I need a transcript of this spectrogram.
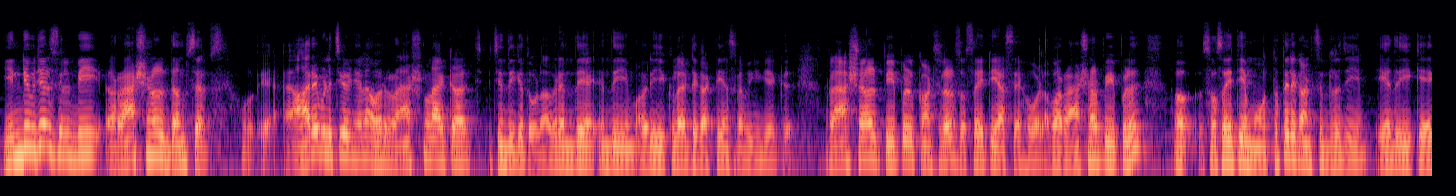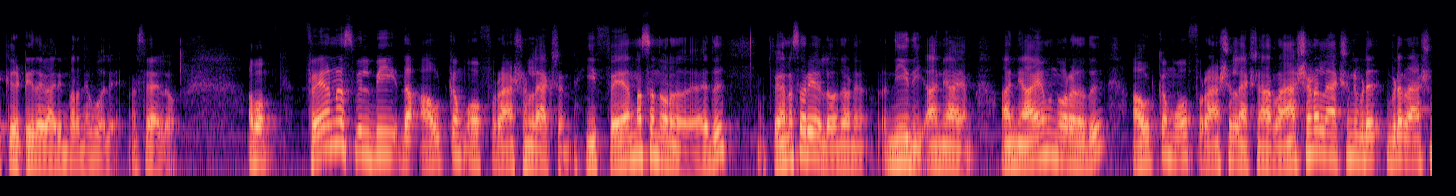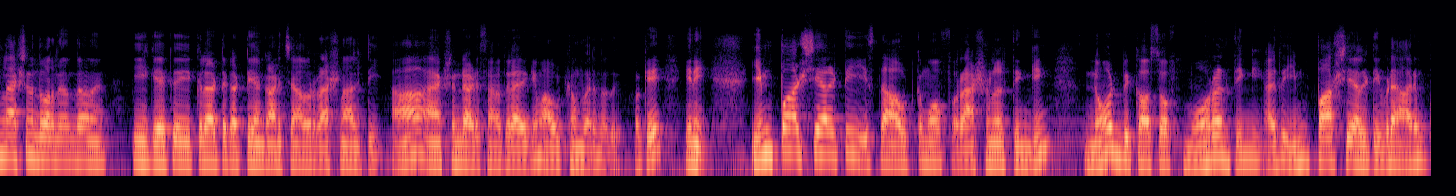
individuals will be rational themselves ആരെ വിളിച്ചു കഴിഞ്ഞാൽ അവർ റാഷണലായിട്ട് ചിന്തിക്കത്തുള്ളൂ. അവർ എന്ത് എന്ത് ചെയ്യും? അവർ ഈക്വലായിട്ട് കട്ട് ചെയ്യാൻ ശ്രമിക്കും cake. Rational people consider society as a whole അപ്പോൾ റാഷണൽ പീപ്പിൾ സൊസൈറ്റിയെ മൊത്തത്തിൽ കൺസിഡർ ചെയ്യും. ഏത് ഈ കേക്ക് കട്ട് ചെയ്ത കാര്യം പറഞ്ഞ പോലെ. മനസ്സിലായല്ലോ? അപ്പം fairness will be the outcome of rational action ഈ ഫെയർനെസ് എന്ന് പറയുന്നത് അതായത് ഫെയർനെസ് അറിയാമല്ലോ എന്താണ്? നീതി ആ ന്യായം ആ ന്യായം എന്ന് പറയുന്നത് ഔട്ട്കം ഓഫ് റാഷണൽ ആക്ഷൻ ആ റാഷണൽ ആക്ഷൻ ഇവിടെ ഇവിടെ റാഷണൽ ആക്ഷൻ എന്ന് പറയുന്നത് എന്താണ്? ഈ കേക്ക് ഈക്വലായിട്ട് കട്ട് ചെയ്യാൻ കാണിച്ച ആ ഒരു റാഷണാലിറ്റി ആ ആക്ഷന്റെ അടിസ്ഥാനത്തിലായിരിക്കും ഔട്ട്കം വരുന്നത്. ഓക്കെ ഇനി impartiality is the outcome of rational thinking not because of moral thinking അതായത് ഇംപാർഷ്യാലിറ്റി ഇവിടെ ആരും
